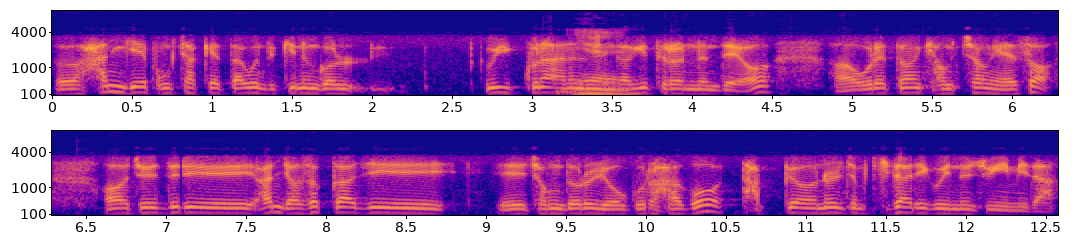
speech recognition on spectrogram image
어, 한계에 봉착했다고 느끼는 걸 있구나 하는 예. 생각이 들었는데요. 어, 오랫동안 경청해서 어, 저희들이 한 여섯 가지 정도를 요구를 하고 답변을 좀 기다리고 있는 중입니다.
